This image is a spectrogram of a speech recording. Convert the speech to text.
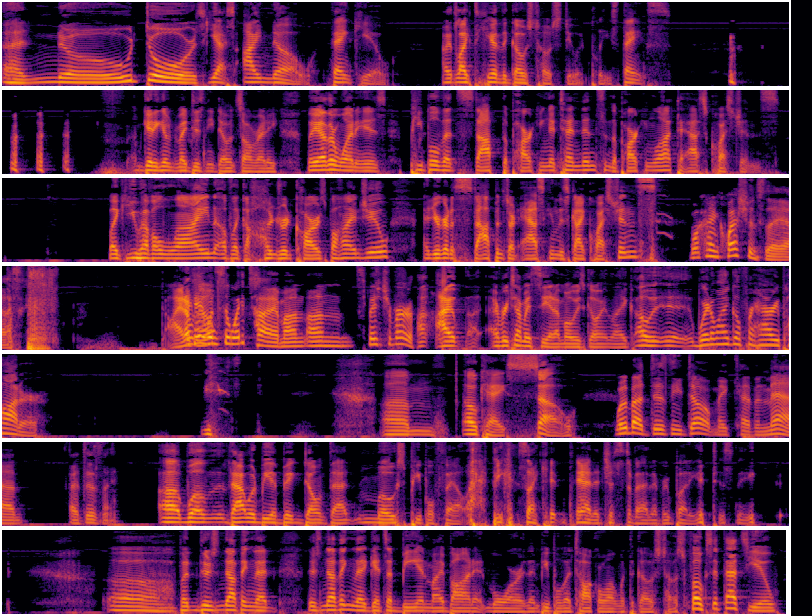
And no doors. Yes, I know. Thank you. I'd like to hear the ghost host do it, please. Thanks. I'm getting into my Disney don'ts already. The other one is people that stop the parking attendants in the parking lot to ask questions. Like you have a line of like a hundred cars behind you, and you're gonna stop and start asking this guy questions. What kind of questions do they ask? I don't okay, know. what's the wait time on on Spaceship Earth? I, I every time I see it, I'm always going like, "Oh, uh, where do I go for Harry Potter?" Um. Okay. So. What about Disney? Don't make Kevin mad at Disney. Uh, well, that would be a big don't that most people fail at because I get mad at just about everybody at Disney. Uh, but there's nothing that there's nothing that gets a bee in my bonnet more than people that talk along with the ghost host, folks. If that's you,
